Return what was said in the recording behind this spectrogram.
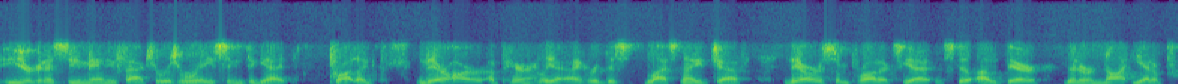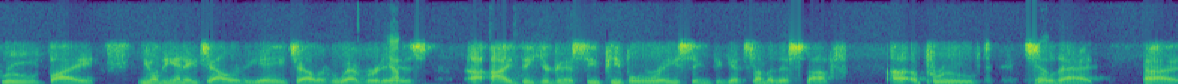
you're going to see manufacturers racing to get product. Like, there are apparently, I heard this last night, Jeff. There are some products yet still out there that are not yet approved by you know the NHL or the AHL or whoever it yep. is, uh, I think you're going to see people racing to get some of this stuff uh, approved so yep. that uh,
